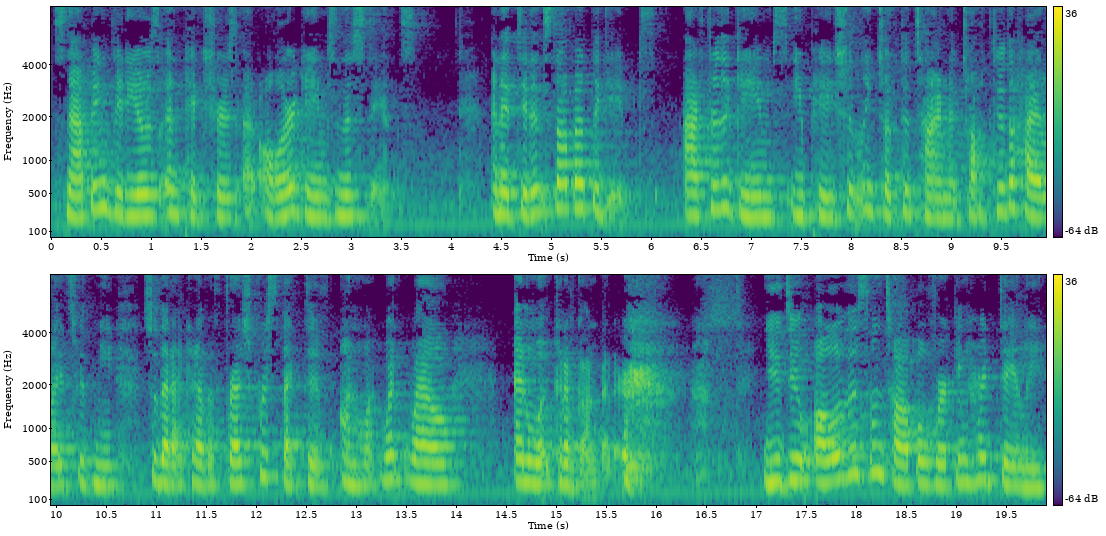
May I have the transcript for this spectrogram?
Snapping videos and pictures at all our games in the stands. And it didn't stop at the games. After the games, you patiently took the time to talk through the highlights with me so that I could have a fresh perspective on what went well and what could have gone better. you do all of this on top of working hard daily,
